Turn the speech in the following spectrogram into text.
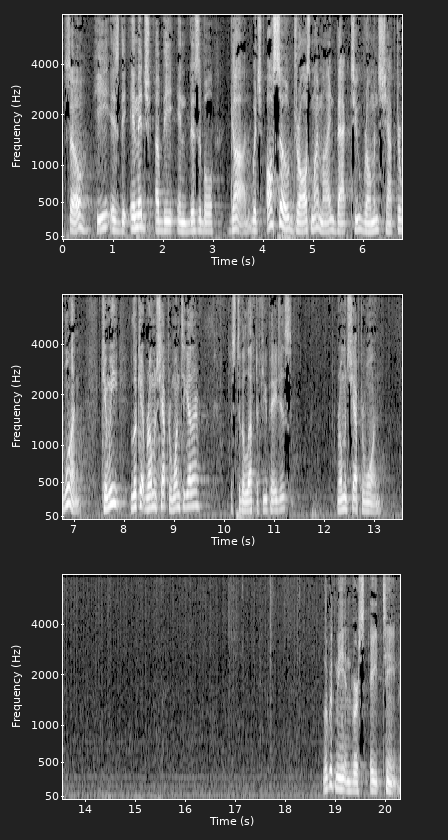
So, he is the image of the invisible God, which also draws my mind back to Romans chapter 1. Can we look at Romans chapter 1 together? just to the left a few pages. Romans chapter 1. Look with me in verse 18.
